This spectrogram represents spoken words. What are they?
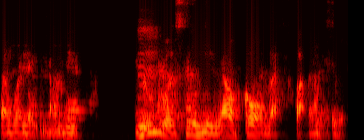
相关的疑虑？如果是你要购买房子。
